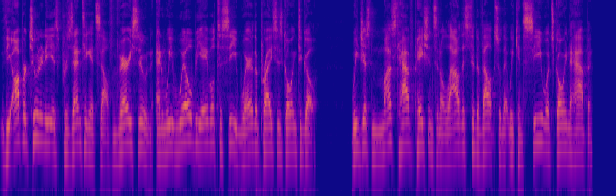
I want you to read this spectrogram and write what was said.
the opportunity is presenting itself very soon, and we will be able to see where the price is going to go. We just must have patience and allow this to develop so that we can see what's going to happen.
